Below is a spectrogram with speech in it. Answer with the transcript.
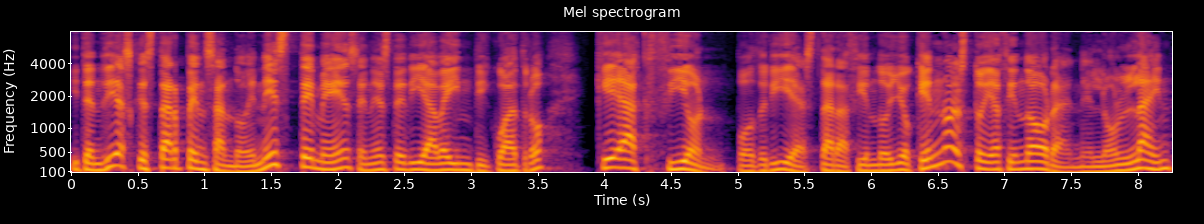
y tendrías que estar pensando en este mes, en este día 24, qué acción podría estar haciendo yo que no estoy haciendo ahora en el online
